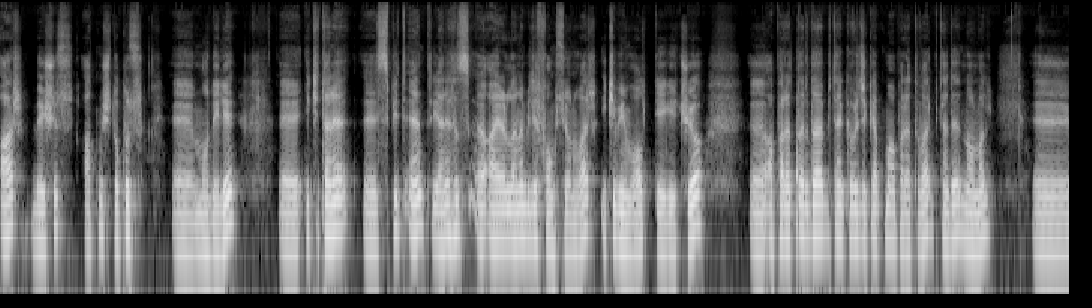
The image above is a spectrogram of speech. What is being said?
R569 e, modeli. E, iki tane e, speed end yani hız e, ayarlanabilir fonksiyonu var. 2000 volt diye geçiyor. E, aparatları da bir tane kıvırcık yapma aparatı var. Bir tane de normal e,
